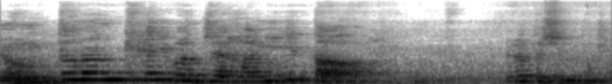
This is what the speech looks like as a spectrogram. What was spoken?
0 뜨는 K번째 항이 있다. 이런 뜻입니다.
